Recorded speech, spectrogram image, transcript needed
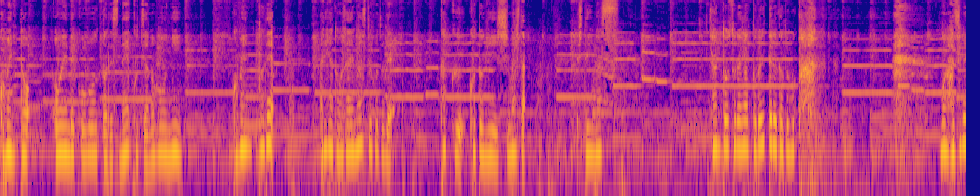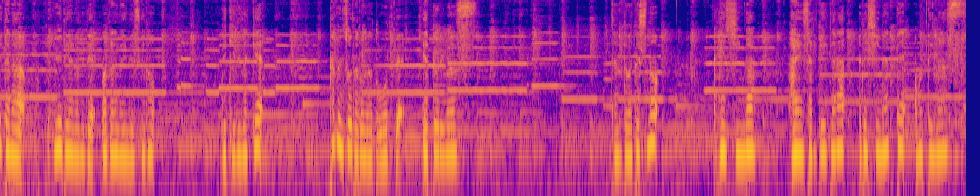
コメント、応援レポートですね、こちらの方にコメントでありがとうございますということで書くことにしました。しています。ちゃんとそれが届いてるかどうか もう初めてなメディアなのでわからないんですけど、できるだけ多分そうだろうなと思ってやっております。ちゃんと私の返信が反映されていたら嬉しいなって思っています。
